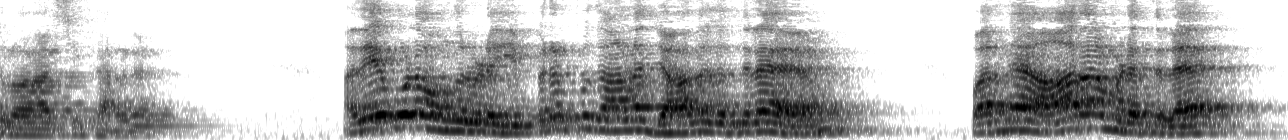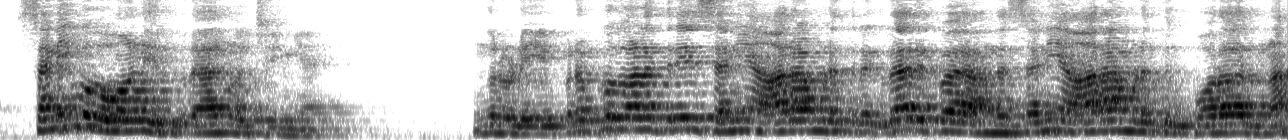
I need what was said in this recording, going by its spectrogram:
துளராசிக்காரர்கள். அதே போல் உங்களுடைய பிறப்புக்கான ஜாதகத்தில் பாருங்கள் ஆறாம் இடத்துல சனி பகவான் இருக்கிறாருன்னு வச்சுங்க உங்களுடைய பிறப்பு காலத்திலே சனி ஆறாம் இடத்துல இருக்கிறார். இப்போ அந்த சனி ஆறாம் இடத்துக்கு போகிறாருன்னா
